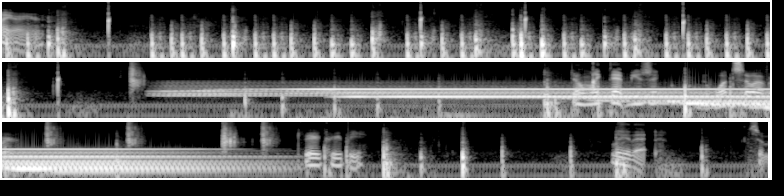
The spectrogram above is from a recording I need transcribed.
Hi, Iron. Don't like that music whatsoever. It's very creepy. Look at that. Some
